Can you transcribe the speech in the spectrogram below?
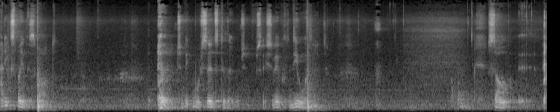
how do you explain this thought? it should make more sense to them. It so they should be able to deal with it. So uh,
